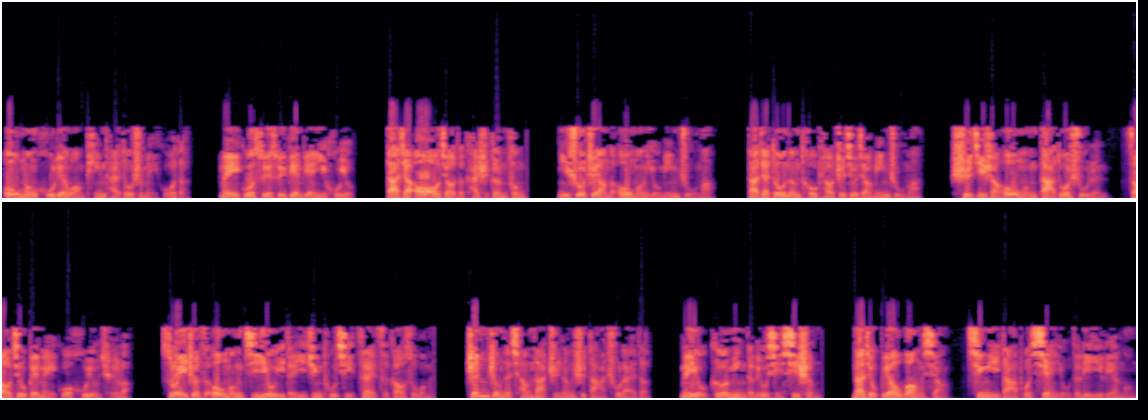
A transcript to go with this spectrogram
欧盟互联网平台都是美国的，美国随随便便一忽悠，大家嗷嗷叫的开始跟风。你说这样的欧盟有民主吗？大家都能投票，这就叫民主吗？实际上，欧盟大多数人早就被美国忽悠瘸了。所以这次欧盟极右翼的异军突起，再次告诉我们，真正的强大只能是打出来的，没有革命的流血牺牲，那就不要妄想轻易打破现有的利益联盟。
